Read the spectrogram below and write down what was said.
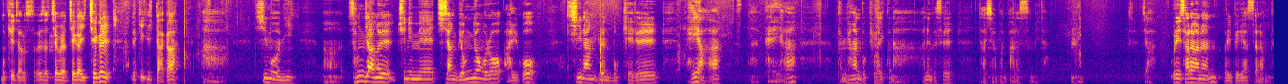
목회자로서 그래서 제가 제가 이 책을 이렇게 읽다가 아 시몬이 어, 성장을 주님의 지상 명령으로 알고 신앙 이런 목회를 해야 그래야 분명한 목표가 있구나 하는 것을 다시 한번 알았습니다. 자, 우리 사랑하는 우리 베리아 사람들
